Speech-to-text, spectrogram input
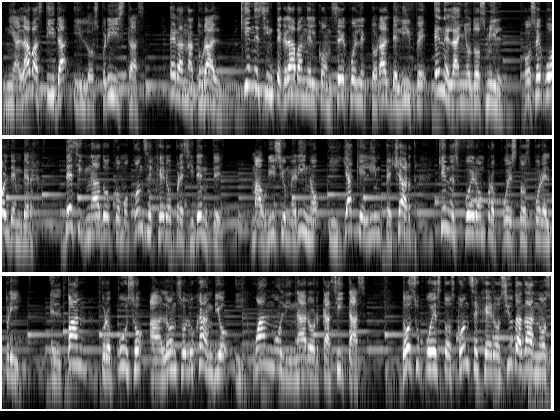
ni a la Bastida y los priistas. Era natural. Quienes integraban el Consejo Electoral del IFE en el año 2000? José Goldenberg, designado como consejero presidente, Mauricio Merino y Jacqueline Pechard, quienes fueron propuestos por el PRI. El PAN propuso a Alonso Lujambio y Juan Molinar Orcasitas, dos supuestos consejeros ciudadanos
